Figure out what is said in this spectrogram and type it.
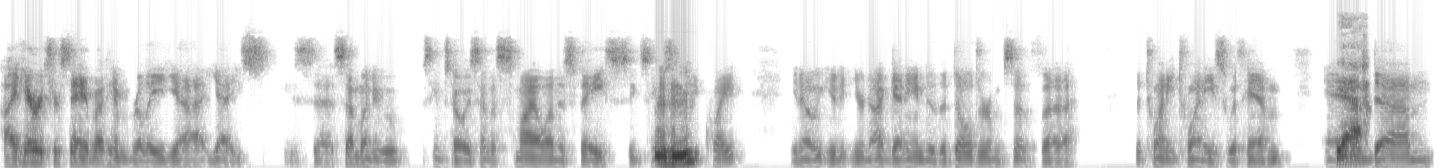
I hear what you're saying about him. Really, uh, yeah, he's he's uh, someone who seems to always have a smile on his face. He seems to Mhm. be quite. You know, you, you're not getting into the doldrums of uh, the 2020s with him, and Yeah. um,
